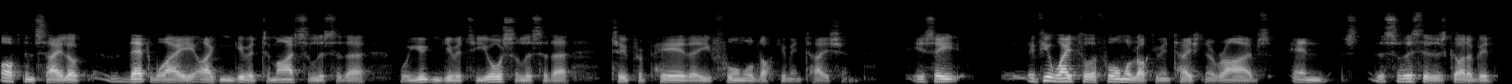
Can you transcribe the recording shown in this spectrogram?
often say, look, that way I can give it to my solicitor or you can give it to your solicitor to prepare the formal documentation. You see, if you wait till the formal documentation arrives and the solicitor's got a bit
